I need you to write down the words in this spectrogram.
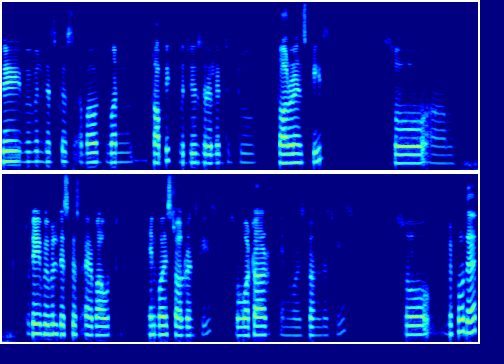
today we will discuss about one topic which is related to tolerance keys. So um, today we will discuss about invoice tolerance keys. So what are invoice tolerance keys? So before that,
